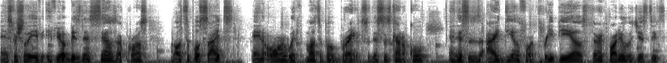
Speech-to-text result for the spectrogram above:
And especially if, if your business sells across multiple sites and or with multiple brands. So this is kind of cool. And this is ideal for 3PLs, third-party logistics,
